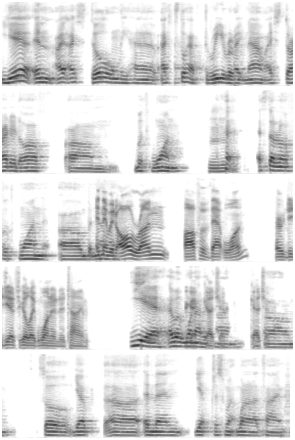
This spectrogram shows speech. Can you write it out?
Yeah, and I, I still only have I still have three right now. I started off um with one. Mhm. I started off with one, um, but And they would I- all run off of that one? Or did you have to go like one at a time? yeah, I went one Okay, at a gotcha. time. Gotcha. Um, so yep, uh, and then yep, just went one at a time.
